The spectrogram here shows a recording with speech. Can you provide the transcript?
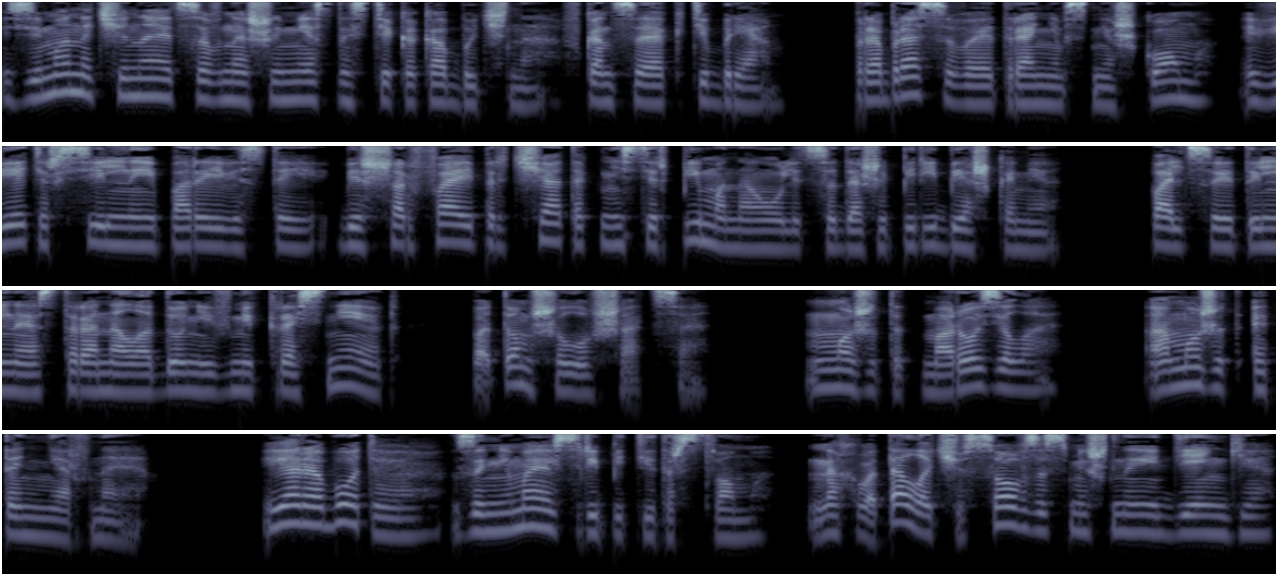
Зима начинается в нашей местности, как обычно, в конце октября. Пробрасывает ранним снежком, ветер сильный и порывистый, без шарфа и перчаток нестерпимо на улице даже перебежками. Пальцы и тыльная сторона ладони вмиг краснеют, потом шелушатся. Может, отморозило, а может, это нервное. Я работаю, занимаюсь репетиторством. Нахватала часов за смешные деньги,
